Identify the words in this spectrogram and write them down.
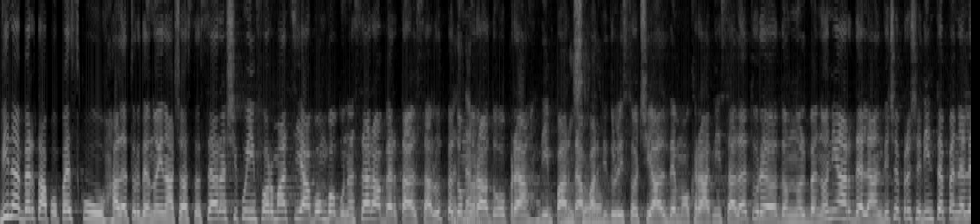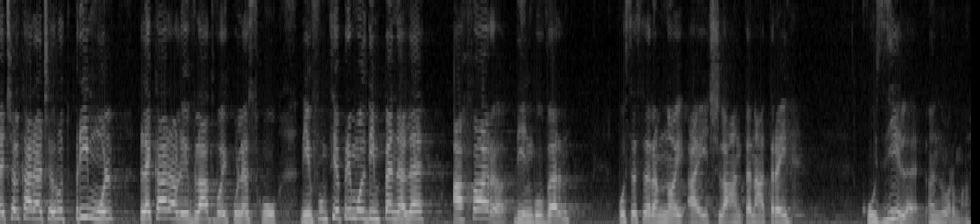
Vine Berta Popescu alături de noi în această seară și cu informația bombă. Bună seara, Berta, îl salut pe Bună domnul seara. Radu Oprea din partea Partidului Social Democrat. Ni se alătură domnul Benoni Ardelean, vicepreședinte PNL, cel care a cerut primul plecarea lui Vlad Voiculescu din funcție, primul din PNL, afară din guvern. Puseserăm noi aici la Antena 3 cu zile în urmă,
